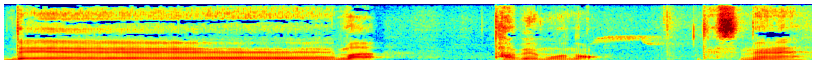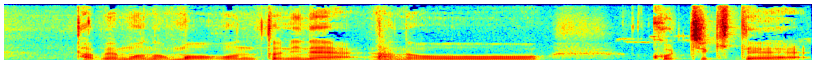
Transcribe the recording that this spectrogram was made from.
でまあ食べ物ですね。食べ物も本当にねあのこっち来て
